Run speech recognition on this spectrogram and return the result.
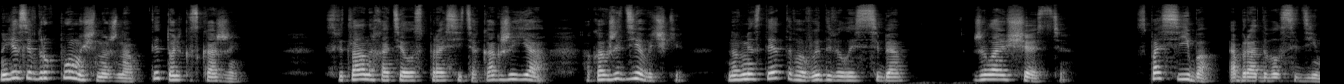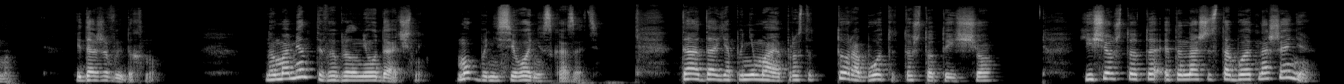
Но если вдруг помощь нужна, ты только скажи. Светлана хотела спросить, а как же я? А как же девочки? но вместо этого выдавила из себя «Желаю счастья». «Спасибо», – обрадовался Дима и даже выдохнул. Но момент ты выбрал неудачный. Мог бы не сегодня сказать. Да, да, я понимаю, просто то работа, то что-то еще. Еще что-то – это наши с тобой отношения?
